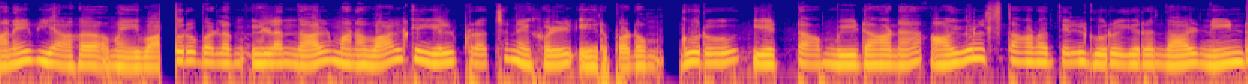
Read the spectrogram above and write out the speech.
மனைவியாக அமைவார். குருபலம் இழந்தால் மன வாழ்க்கையில் பிரச்சனைகள் ஏற்படும். குரு எட்டாம் வீடான ஆயுள் ஸ்தானத்தில் குரு இருந்தால் நீண்ட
